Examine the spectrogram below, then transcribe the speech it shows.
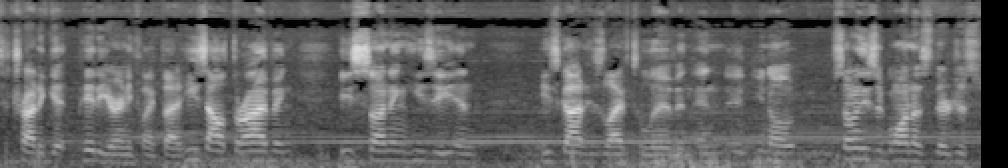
to try to get pity or anything like that. He's out thriving. He's sunning. He's eating. He's got his life to live. And, and it, you know, some of these iguanas, they're just,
